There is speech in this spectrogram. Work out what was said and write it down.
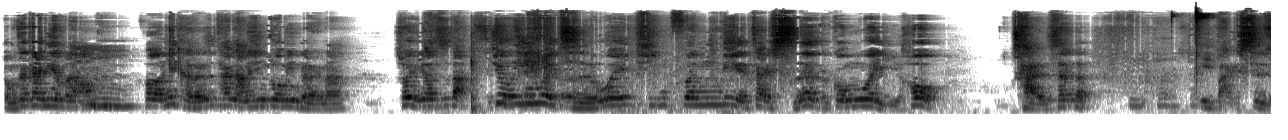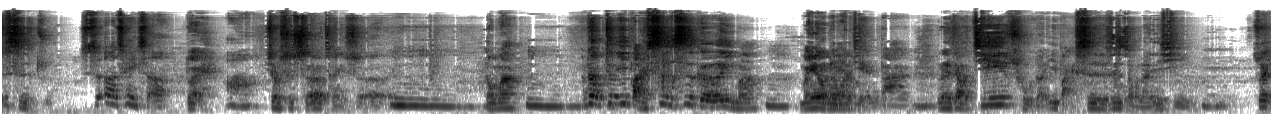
懂这概念吗？嗯，哦，你可能是贪狼星坐命的人呢、啊，所以你要知道，就因为紫微星分裂在十二个宫位以后，产生的，一百四十四组，十二乘以十二，对，啊，就是十二乘以十二，嗯，懂吗？嗯，那就一百四十四个而已吗？嗯，没有那么简单，那叫基础的一百四十四种人形，嗯，所以。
